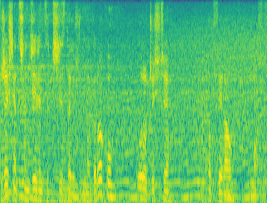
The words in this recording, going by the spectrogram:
września 1937 roku uroczyście otwierał most.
